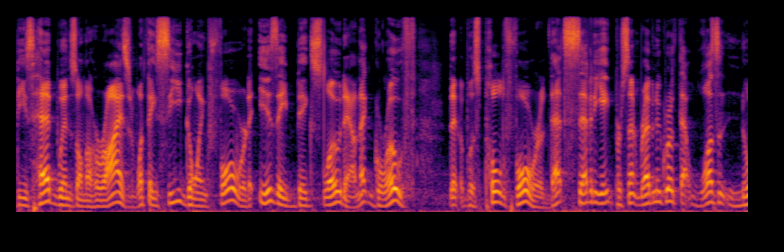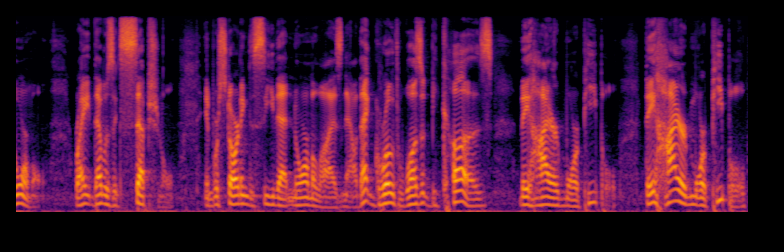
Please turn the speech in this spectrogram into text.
these headwinds on the horizon. What they see going forward is a big slowdown. That growth that was pulled forward, that 78% revenue growth, that wasn't normal right? That was exceptional. And we're starting to see that normalize now. That growth wasn't because they hired more people. They hired more people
